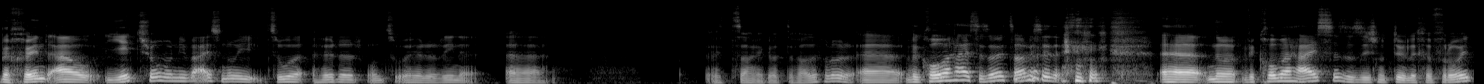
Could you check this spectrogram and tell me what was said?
wir können auch jetzt schon, wenn ich weiss, neue Zuhörer und Zuhörerinnen. Äh, jetzt habe ich gerade den Faden verloren. Äh, willkommen heißen, so, jetzt habe ich es wieder. äh, noch willkommen heißen, das ist natürlich eine Freude.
